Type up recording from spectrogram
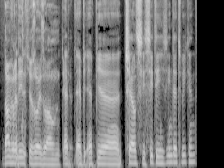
dan verdient je sowieso al een ticket. Heb, heb, heb je Chelsea City gezien dit weekend?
